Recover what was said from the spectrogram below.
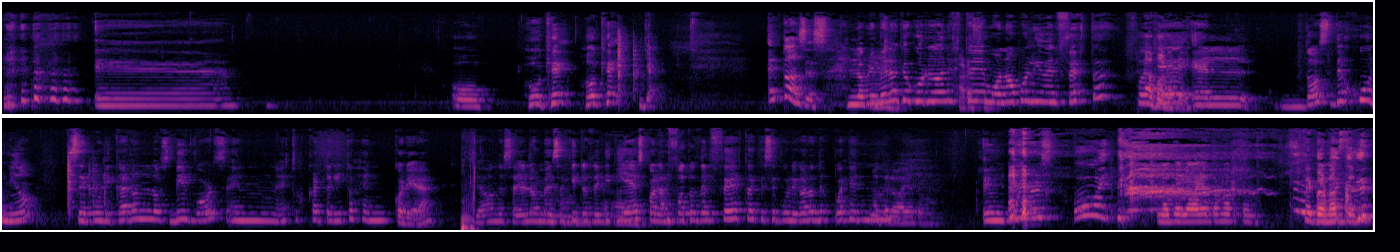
eh, o- ok, ok, ya. Entonces, lo primero que ocurrió en Mm. Este sí. Monopoly del Festa fue Ah, que el 2 de junio se publicaron los billboards en estos cartelitos en Corea, ya donde salían los mensajitos de BTS con las fotos del Festa que se publicaron después en, No te lo vaya a tomar. en Queers. ¡Uy! No te lo vaya a tomar tú. Se conocen.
